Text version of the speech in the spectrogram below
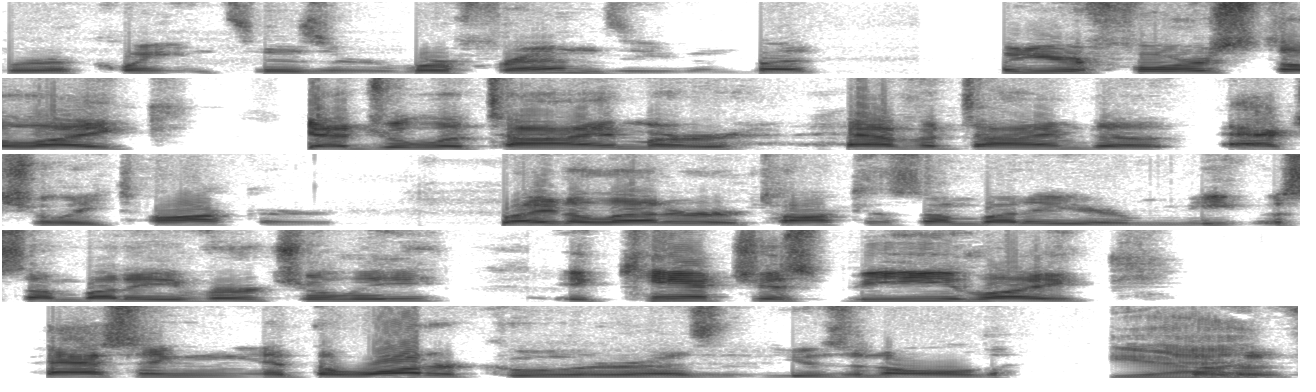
we're acquaintances or we're friends even. But when you're forced to like schedule a time or have a time to actually talk or write a letter or talk to somebody or meet with somebody virtually, it can't just be like passing at the water cooler as use an old Yeah, sort of-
